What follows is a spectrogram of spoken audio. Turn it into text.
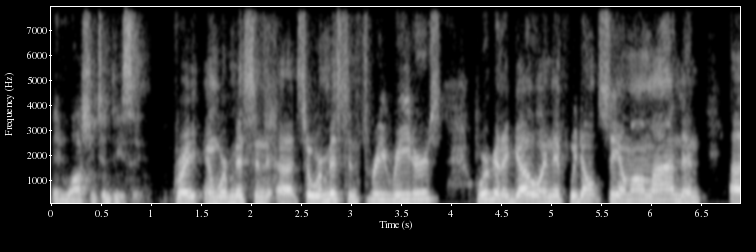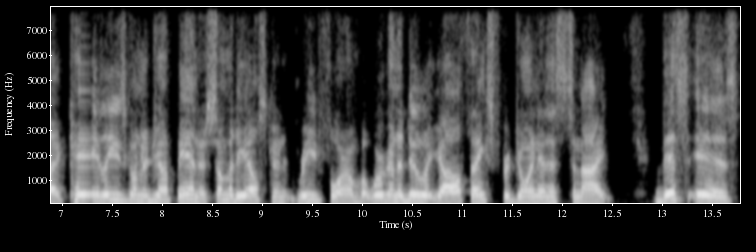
in Washington, D.C. Great. And we're missing, uh, so we're missing three readers. We're going to go, and if we don't see them online, then uh, Kaylee's going to jump in or somebody else can read for them. But we're going to do it, y'all. Thanks for joining us tonight. This is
